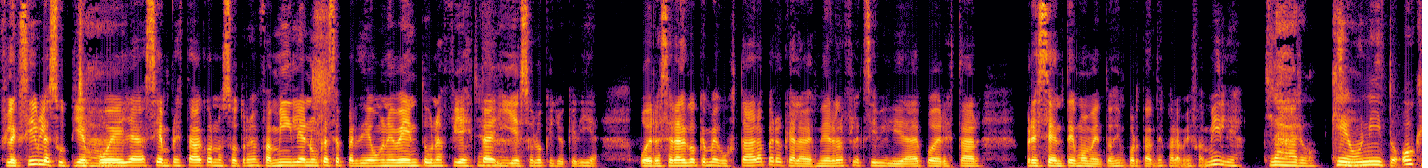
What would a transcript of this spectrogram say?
flexible, su tiempo, ella siempre estaba con nosotros en familia, nunca se perdía un evento, una fiesta y eso es lo que yo quería, poder hacer algo que me gustara, pero que a la vez me diera la flexibilidad de poder estar presente en momentos importantes para mi familia. Claro, qué bonito. Ok,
